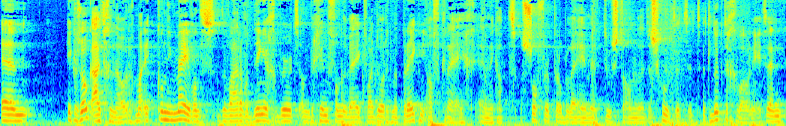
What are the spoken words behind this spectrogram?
En ik was ook uitgenodigd, maar ik kon niet mee, want er waren wat dingen gebeurd aan het begin van de week waardoor ik mijn preek niet afkreeg. En ik had softwareproblemen en toestanden. Dus goed, het, het, het, lukte gewoon niet. En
